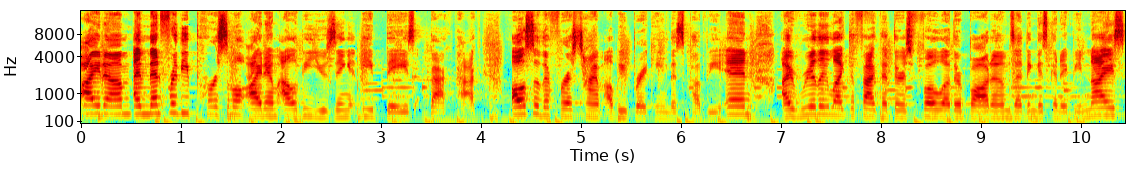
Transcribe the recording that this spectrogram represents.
item. And then for the personal item, I'll be using the Béis backpack. Also the first time I'll be breaking this puppy in. I really like the fact that there's faux leather bottoms. I think it's gonna be nice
